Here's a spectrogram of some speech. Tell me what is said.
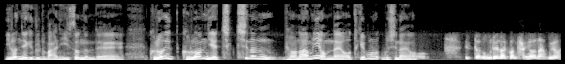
이런 얘기들도 많이 있었는데 그런 그런 예측치는 변함이 없나요? 어떻게 보- 보시나요? 어, 일단 오래 갈 건 당연하고요.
